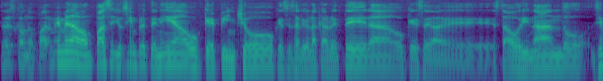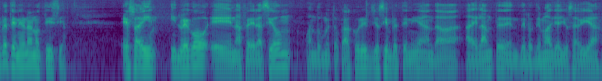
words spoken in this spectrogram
Entonces cuando Parme me daba un pase, yo siempre tenía o que pinchó, o que se salió de la carretera, o que se eh, estaba orinando. Siempre tenía una noticia. Eso ahí. Y luego eh, en la federación, cuando me tocaba cubrir, yo siempre tenía, andaba adelante de, de los demás, ya yo sabía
